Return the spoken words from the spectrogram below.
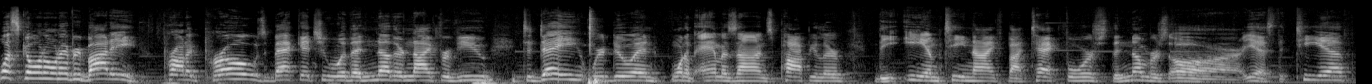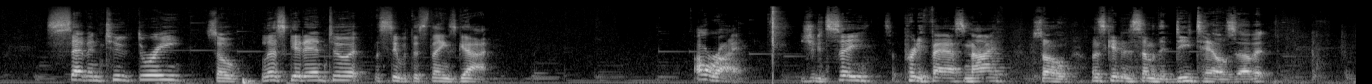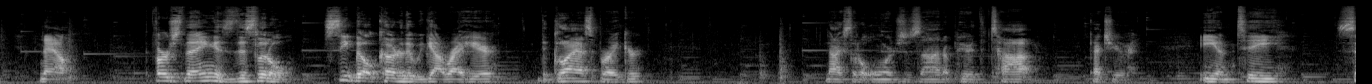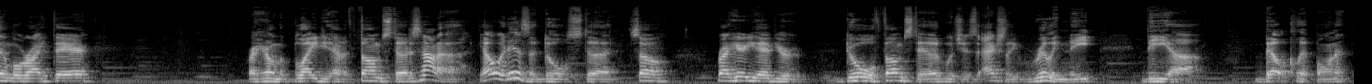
What's going on everybody? Product Probes back at you with another knife review. Today we're doing one of Amazon's popular, the EMT knife by TacForce. The numbers are, yes, the TF723. So let's get into it. Let's see what this thing's got. Alright, as you can see, it's a pretty fast knife. So let's get into some of the details of it. Now, first thing is this little seatbelt cutter that we got right here, the glass breaker. Nice little orange design up here at the top. Got your EMT symbol right there. Right here on the blade you have a thumb stud. It's not a, oh it is a dual stud. So right here you have your dual thumb stud which is actually really neat. The uh, belt clip on it.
